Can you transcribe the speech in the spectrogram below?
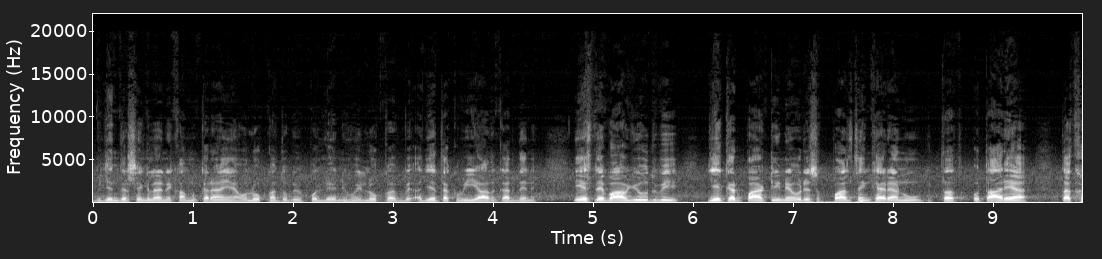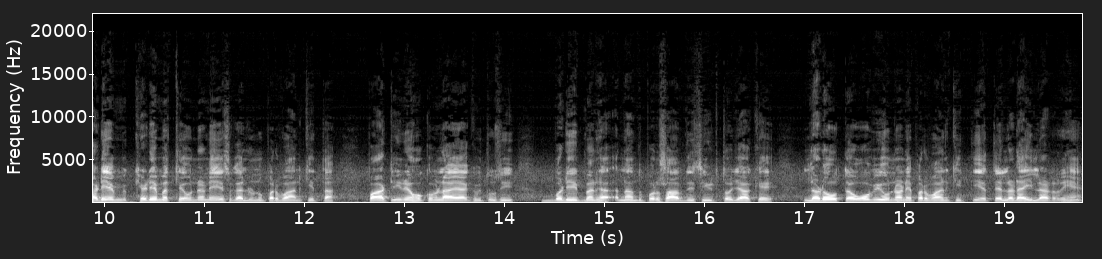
ਵਿਜੇਂਦਰ ਸਿੰਘਲਾ ਨੇ ਕੰਮ ਕਰਾਏ ਆ, ਉਹ ਲੋਕਾਂ ਤੋਂ ਕੋਈ ਭੁੱਲੇ ਨਹੀਂ ਹੋਈ ਲੋਕ ਅਜੇ ਤੱਕ ਵੀ ਯਾਦ ਕਰਦੇ ਨੇ। ਇਸ ਦੇ ਬਾਵਜੂਦ ਵੀ ਜੇਕਰ ਪਾਰਟੀ ਨੇ ਉਹਦੇ ਸੁਖਪਾਲ ਸਿੰਘ ਖਹਿਰਾ ਨੂੰ ਤ- ਉਤਾਰਿਆ, ਤਾਂ ਖੜੇ ਖੇੜੇ ਮੱਥੇ ਉਹਨਾਂ ਨੇ ਇਸ ਗੱਲ ਨੂੰ ਪ੍ਰਵਾਨ ਕੀਤਾ। ਪਾਰਟੀ ਨੇ ਹੁਕਮ ਲਾਇਆ ਕਿ ਵੀ ਤੁਸੀਂ ਬੜੀ ਮਨ- ਆਨੰਦਪੁਰ ਸਾਹਿਬ ਦੀ ਸੀਟ ਤੋਂ ਜਾ ਕੇ ਲੜੋ, ਤਾਂ ਉਹ ਵੀ ਉਹਨਾਂ ਨੇ ਪ੍ਰਵਾਨ ਕੀਤੀ ਹੈ ਤੇ ਲੜਾਈ ਲੜ ਰਹੇ ਹਨ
